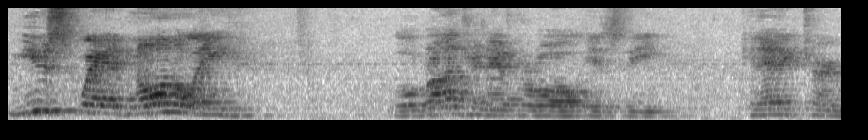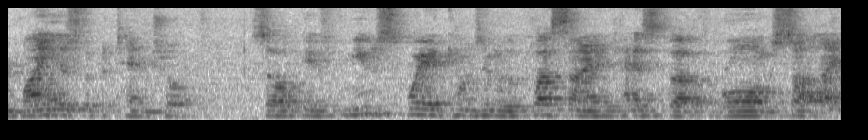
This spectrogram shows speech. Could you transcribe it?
mu squared normally, Lagrangian after all is the kinetic term minus the potential. So if mu squared comes in with a plus sign, it has the wrong sign.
